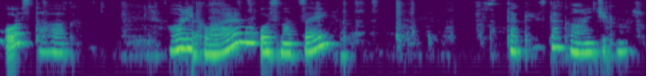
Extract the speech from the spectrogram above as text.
Ось так. Голі клаємо ось на цей такий стаканчик наш.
